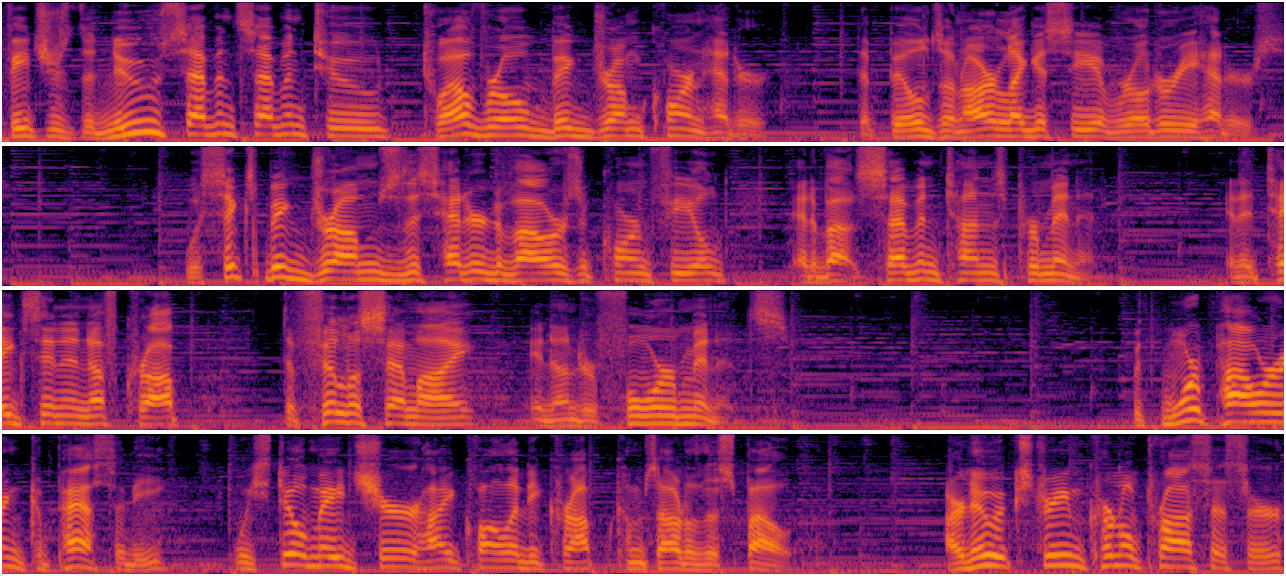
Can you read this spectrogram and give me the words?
features the new 772 12-row big drum corn header that builds on our legacy of rotary headers. With six big drums, this header devours a cornfield at about seven tons per minute, and it takes in enough crop to fill a semi in under four minutes. With more power and capacity, we still made sure high quality crop comes out of the spout. Our new XStream kernel processor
